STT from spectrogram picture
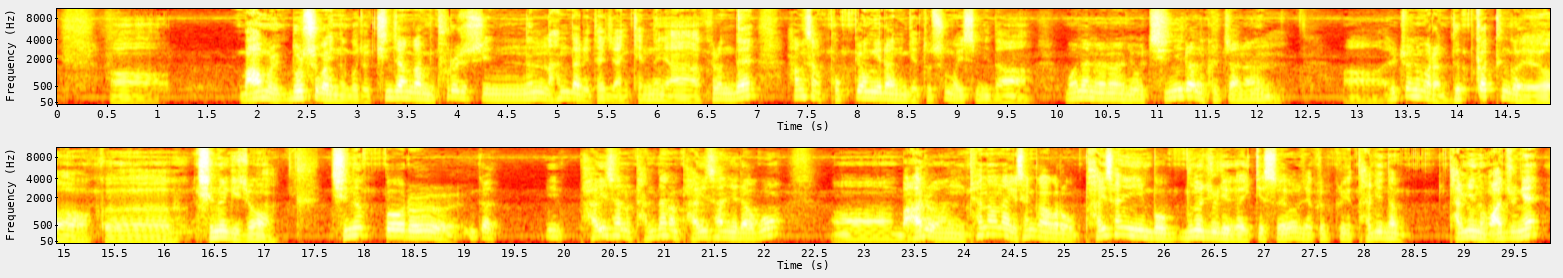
어, 마음을 놓을 수가 있는 거죠. 긴장감이 풀어질 수 있는 한 달이 되지 않겠느냐. 그런데 항상 복병이라는 게 또 숨어 있습니다. 뭐냐면은 요 진이라는 글자는 어, 일종의 말하면 늪 같은 거예요. 그 진흙이죠. 진흙벌을 그러니까 이 바위산은 단단한 바위산이라고 어, 말은 편안하게 생각하고 바위산이 뭐 무너질 리가 있겠어요. 이제 그- 그렇게 달리는 달리는 와중에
